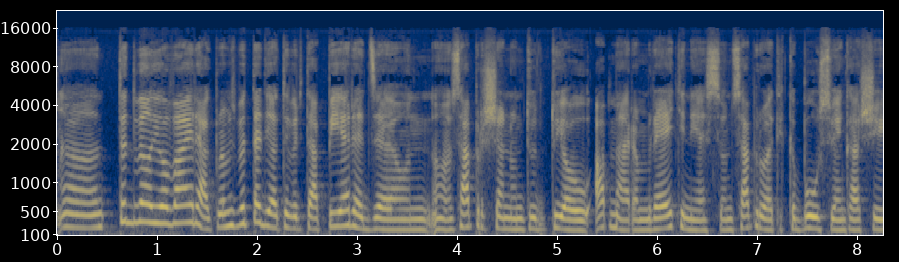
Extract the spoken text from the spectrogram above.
Uh, tad vēl jau vairāk, protams, bet tad jau tev ir tā pieredze un uh, saprašana, un tu, tu jau apmēram rēķinies un saproti, ka būs vienkārši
